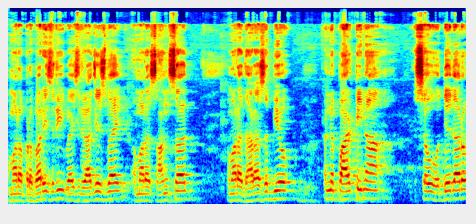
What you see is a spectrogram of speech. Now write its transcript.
અમારા પ્રભારી શ્રી ભાઈ શ્રી રાજેશભાઈ, અમારા સાંસદ, અમારા ધારાસભ્યો અને પાર્ટીના સૌ હોદ્દેદારો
